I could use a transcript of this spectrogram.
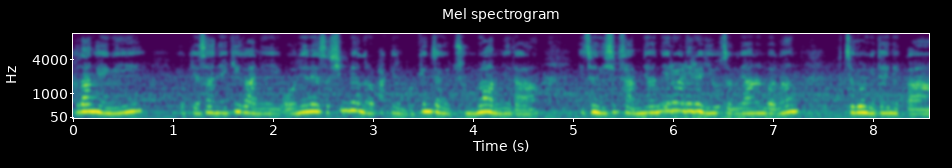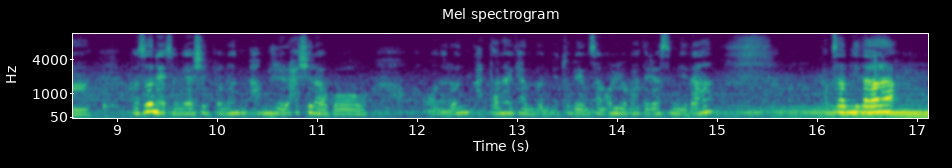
부당행위 요 계산의 기간이 5년에서 10년으로 바뀌는 거 굉장히 중요합니다. 2023년 1월 1일 이후 정리하는 거는 적용이 되니까 그 전에 정리하실 분은 마무리를 하시라고 오늘은 간단하게 한번 유튜브 영상 올려봐 드렸습니다. 감사합니다.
